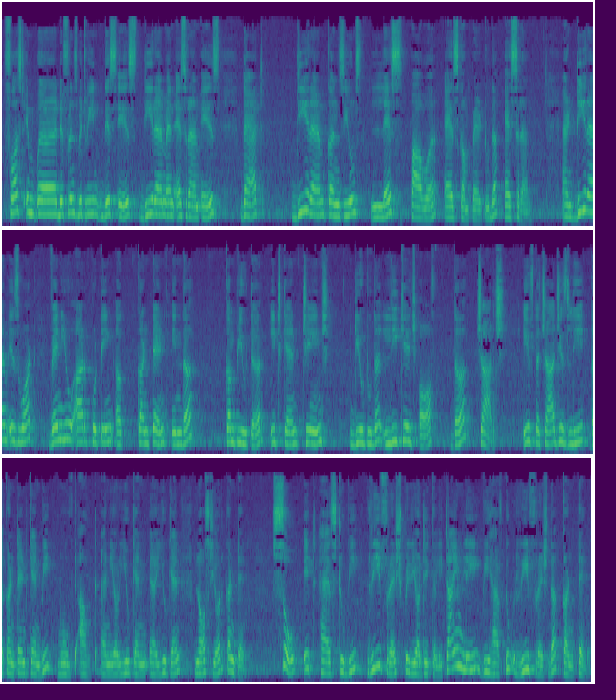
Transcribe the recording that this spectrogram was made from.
First uh, difference between this is DRAM and SRAM is that DRAM consumes less power as compared to the SRAM. And DRAM is what? When you are putting a content in the computer, it can change due to the leakage of the charge. If the charge is leaked, the content can be moved out and your, you can uh, you can lost your content so it has to be refreshed periodically. Timely we have to refresh the content.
